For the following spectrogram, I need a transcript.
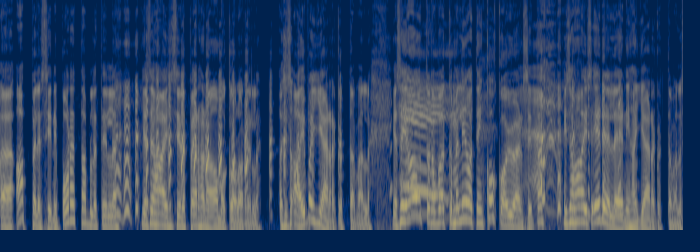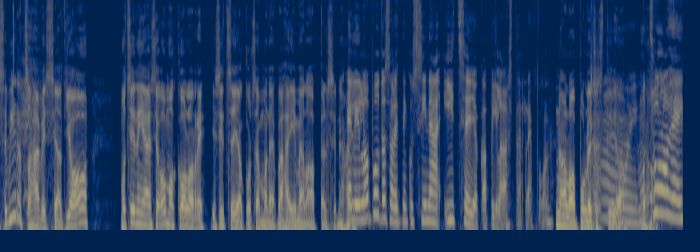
ää, appelsiini poretabletille ja se haisi sille perhana omokolorille. Siis aivan järkyttävälle. Ja se ei auttanut, vaikka me liotin koko yön sitä, niin se haisi edelleen ihan järkyttävälle. Se virtsa hävisi sieltä, joo, mutta sinne jäi se omokolori ja sitten se joku semmoinen vähän imelä appelsiini. Eli lopulta sä olit niinku sinä itse, joka pilasi tämän repun. No lopullisesti joo. Mutta joo. sulla on hei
